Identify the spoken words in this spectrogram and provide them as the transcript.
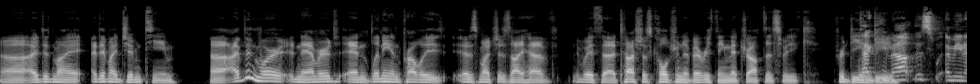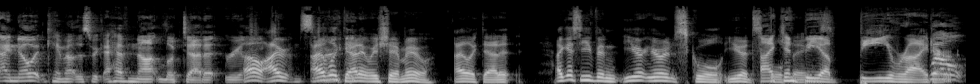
Uh, I did my I did my gym team. Uh, I've been more enamored, and Linian probably as much as I have with uh, Tasha's Cauldron of Everything that dropped this week for D That and D. came out this. I mean, I know it came out this week. I have not looked at it really. Oh, I I'm I sorry. looked at it with Shamu. I looked at it. I guess you've been you're you're in school. You had school I can be a bee rider. Well,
